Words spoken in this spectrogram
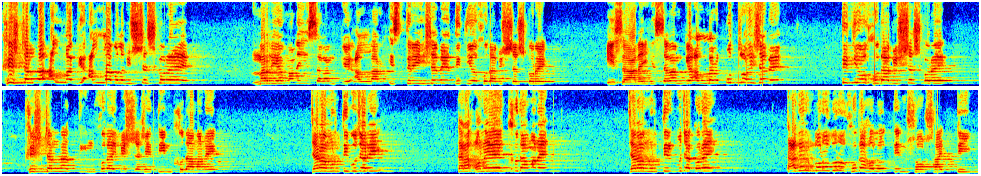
খ্রিস্টানরা আল্লাহকে আল্লাহ বলে বিশ্বাস করে। মারিয়াম আলাইহিস সালামকে আল্লাহর স্ত্রী হিসেবে দ্বিতীয় খুদা বিশ্বাস করে। ঈসা আলাইহিস সালামকে আল্লাহর পুত্র হিসেবে তৃতীয় খুদা বিশ্বাস করে। খ্রিস্টানরা তিন খুদাই বিশ্বাসী, তিন খুদা মানে যারা মূর্তি পূজারী, তারা অনেক খুদা মানে। যারা মূর্তির পূজা করে, তাদের বড় বড় খুদা হলো তিনশো ষাটটি।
